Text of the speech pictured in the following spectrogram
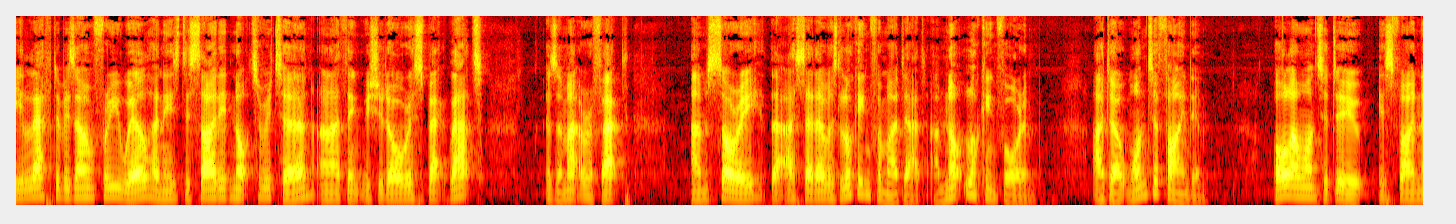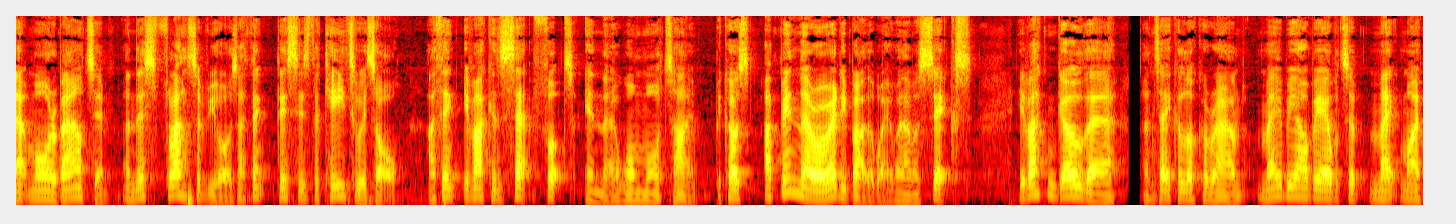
He left of his own free will, and he's decided not to return, and I think we should all respect that. As a matter of fact, I'm sorry that I said I was looking for my dad. I'm not looking for him. I don't want to find him. All I want to do is find out more about him. And this flat of yours, I think this is the key to it all. I think if I can set foot in there one more time, because I've been there already, by the way, when I was six. If I can go there and take a look around, maybe I'll be able to make my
